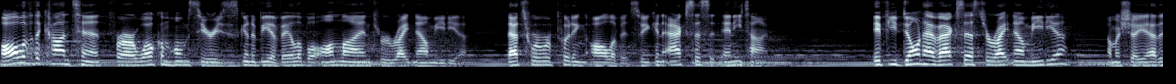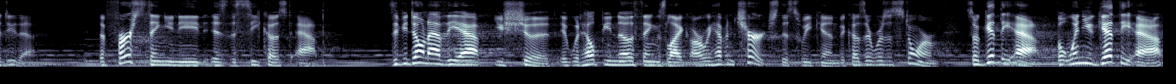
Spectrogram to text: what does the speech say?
All of the content for our Welcome Home series is going to be available online through Right Now Media. That's where we're putting all of it, so you can access it anytime. If you don't have access to Right Now Media, I'm going to show you how to do that. The first thing you need is the Seacoast app. if you don't have the app, you should. It would help you know things like, are we having church this weekend because there was a storm? So get the app. But when you get the app,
